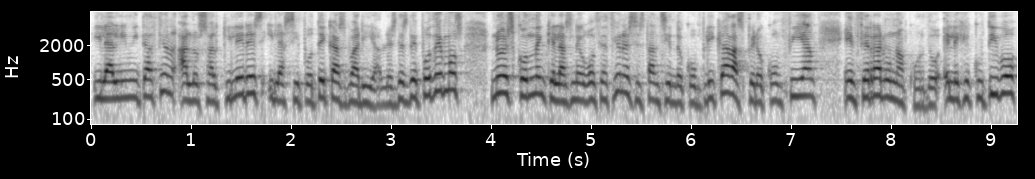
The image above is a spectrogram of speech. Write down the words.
y la limitación a los alquileres y las hipotecas variables. Desde Podemos no esconden que las negociaciones están siendo complicadas, pero confían en cerrar un acuerdo. El Ejecutivo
